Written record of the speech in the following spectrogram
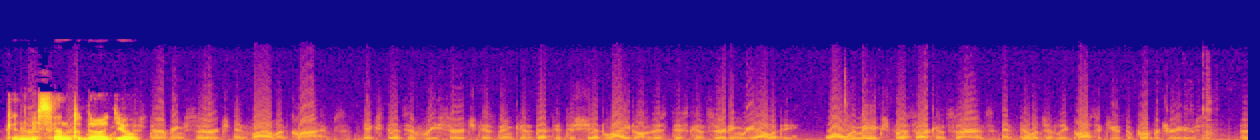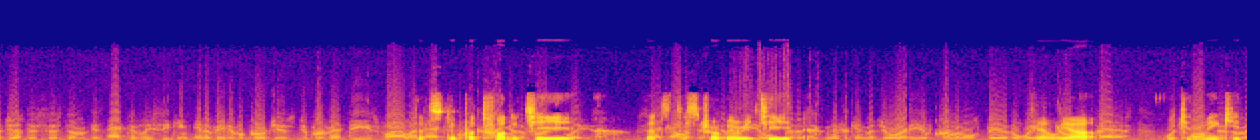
can listen to the radio. Disturbing surge in violent crimes. Extensive research has been conducted to shed light on this disconcerting reality. While we may express our concerns and diligently prosecute the perpetrators, the justice system is actively seeking innovative approaches to prevent these violent That's acts the pot for the tea. That's the strawberry tea. that a significant majority of criminals bear the weight There we are. We can make it.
